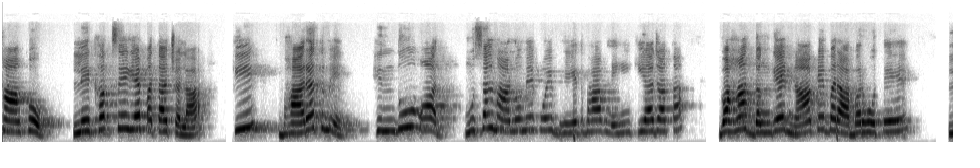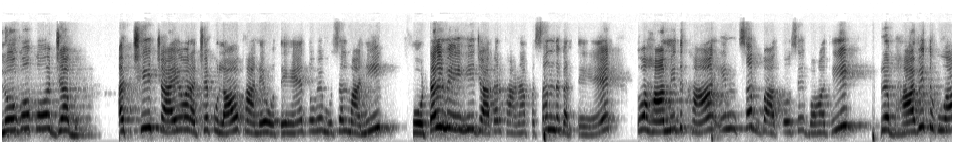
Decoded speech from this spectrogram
खां को लेखक से यह पता चला कि भारत में हिंदू और मुसलमानों में कोई भेदभाव नहीं किया जाता। वहाँ दंगे ना के बराबर होते हैं। लोगों को जब अच्छी चाय और अच्छे पुलाव खाने होते हैं तो वे मुसलमानी होटल में ही जाकर खाना पसंद करते हैं। तो हामिद खान इन सब बातों से बहुत ही प्रभावित हुआ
